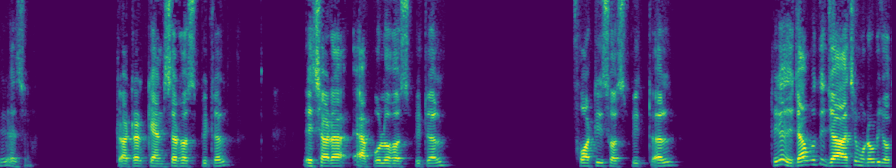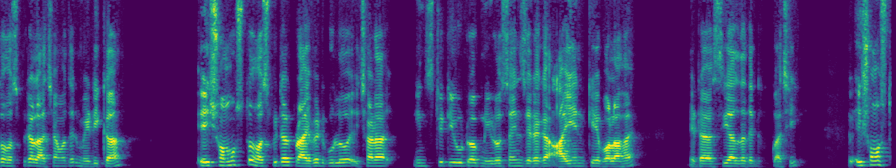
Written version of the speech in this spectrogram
ঠিক আছে? টাটার ক্যান্সার হসপিটাল এছাড়া অ্যাপোলো হসপিটাল ফর্টিস হসপিটাল ঠিক আছে? যাবতীয় যা আছে, মোটামুটি যত হসপিটাল আছে আমাদের মেডিকা এই সমস্ত হসপিটাল প্রাইভেটগুলো এছাড়া ইনস্টিটিউট অফ নিউরোসায়েন্স যেটাকে আইএনকে বলা হয়, এটা শিয়ালদাতে কাছেই। তো এই সমস্ত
